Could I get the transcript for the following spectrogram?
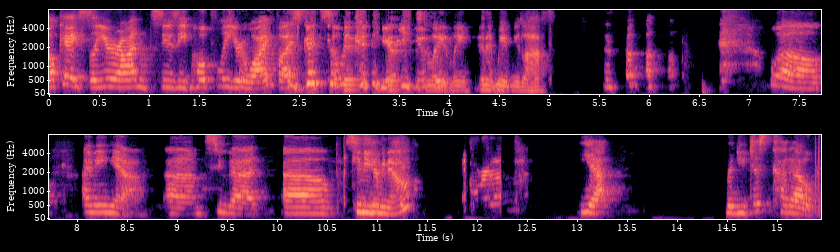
Okay, so you're on, Susie. Hopefully your Wi-Fi is good so we can hear you. lately, and it made me laugh. Well, I mean, yeah. Um, too bad. Uh, Can you hear me now? yeah. But you just cut out.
